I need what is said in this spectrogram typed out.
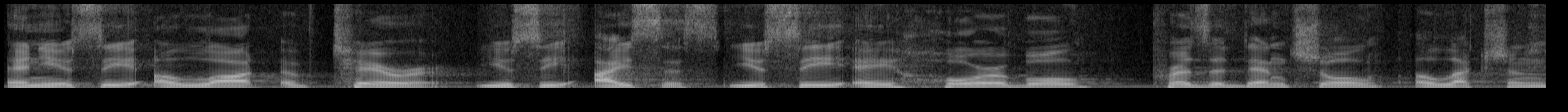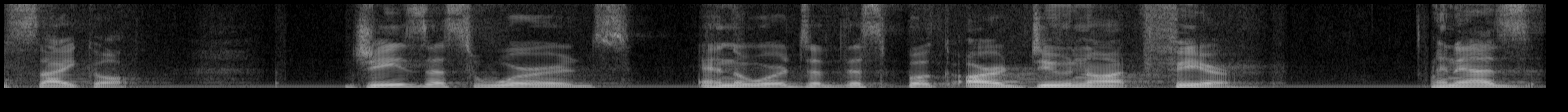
and you see a lot of terror, you see ISIS, you see a horrible presidential election cycle, Jesus' words and the words of this book are do not fear. And as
